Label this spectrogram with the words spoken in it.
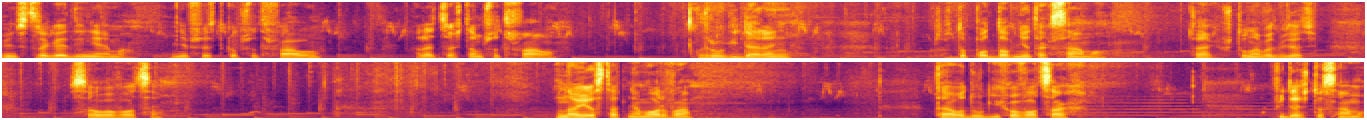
Więc tragedii nie ma. Nie wszystko przetrwało, ale coś tam przetrwało. Drugi dereń prawdopodobnie tak samo. Tak, już tu nawet widać są owoce. No i ostatnia morwa. Ta o długich owocach. Widać to samo.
